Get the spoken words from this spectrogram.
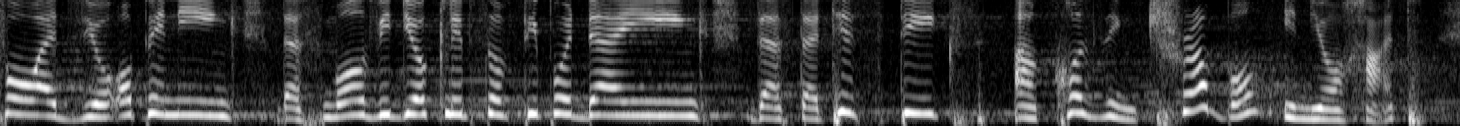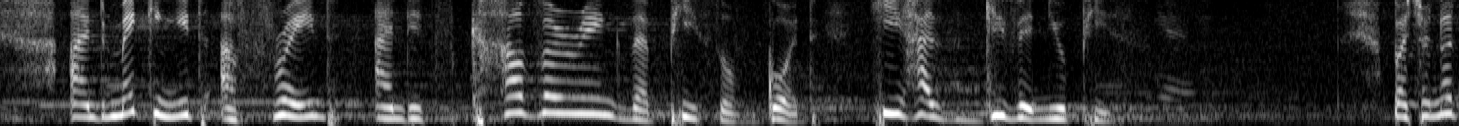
forwards you're opening, the small video clips of people dying, the statistics are causing trouble in your heart and making it afraid, and it's covering the peace of God. He has given you peace. But you're not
